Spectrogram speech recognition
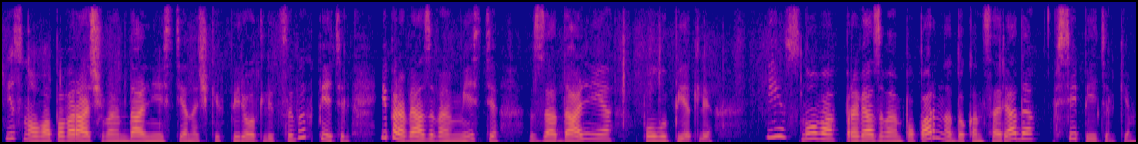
И снова поворачиваем дальние стеночки вперед лицевых петель и провязываем вместе за дальние полупетли. И снова провязываем попарно до конца ряда все петельки.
